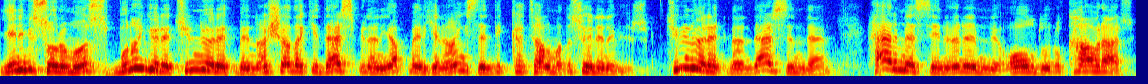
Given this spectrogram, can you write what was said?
Yeni bir sorumuz. Buna göre Tülin öğretmenin aşağıdaki ders planı yapma ilkelerinin hangisine dikkate almadığı söylenebilir. Tülin öğretmen dersinde her mesleğin önemli olduğunu kavrar.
